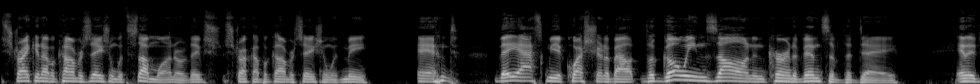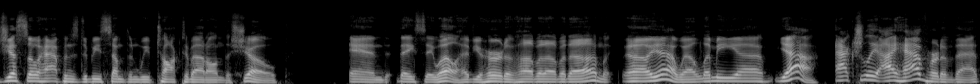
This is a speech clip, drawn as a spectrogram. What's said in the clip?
striking up a conversation with someone, or they've sh- struck up a conversation with me, and they ask me a question about the goings on and current events of the day, and it just so happens to be something we've talked about on the show. And they say, "Well, have you heard of Hubba Dubba Da?" I'm like, "Oh yeah, well, let me. Uh, yeah, actually, I have heard of that.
